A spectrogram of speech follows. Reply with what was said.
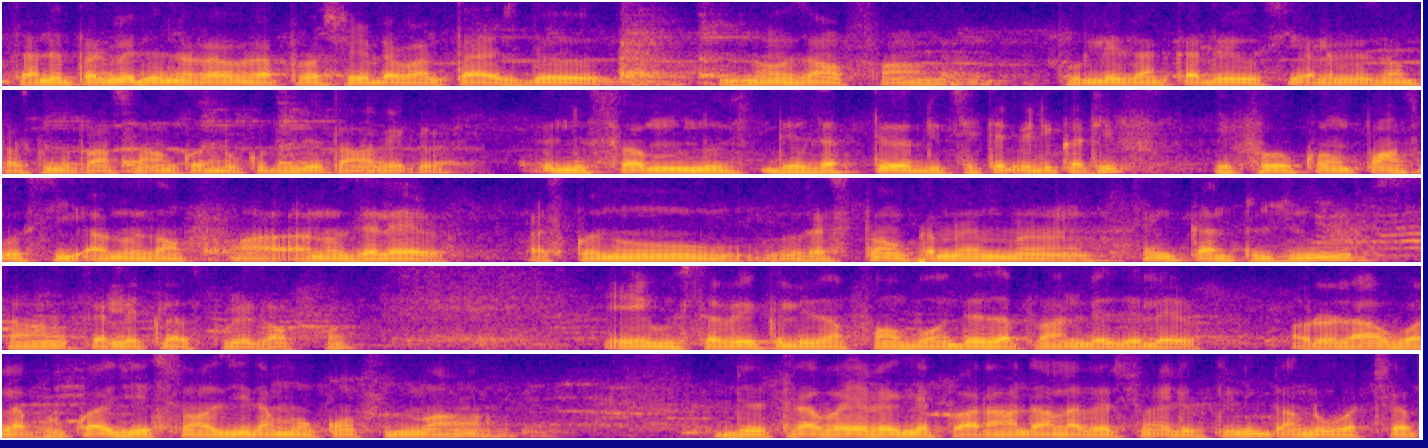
Ça nous permet de nous rapprocher davantage de nos enfants pour les encadrer aussi à la maison parce que nous passons encore beaucoup plus de temps avec eux. Nous sommes des acteurs du système éducatif. Il faut qu'on pense aussi à nos enfants, à nos élèves parce que nous restons quand même euh, 50 jours sans faire les classes pour les enfants. Et vous savez que les enfants vont désapprendre les élèves. Alors là, voilà pourquoi j'ai choisi dans mon confinement de travailler avec les parents dans la version électronique, dans le WhatsApp,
